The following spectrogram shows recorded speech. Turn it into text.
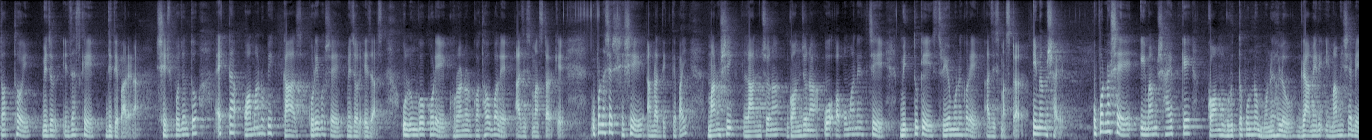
তথ্যই মেজর এজাজকে দিতে পারে না। শেষ পর্যন্ত একটা অমানবিক কাজ করে বসে মেজর এজাজ। উলঙ্গ করে ঘোরানোর কথাও বলে আজিজ মাস্টারকে। উপন্যাসের শেষে আমরা দেখতে পাই, মানসিক লাঞ্ছনা, গঞ্জনা ও অপমানের চেয়ে মৃত্যুকে শ্রেয় মনে করে আজিজ মাস্টার। ইমাম সাহেব। উপন্যাসে ইমাম সাহেবকে কম গুরুত্বপূর্ণ মনে হলেও গ্রামের ইমাম হিসেবে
